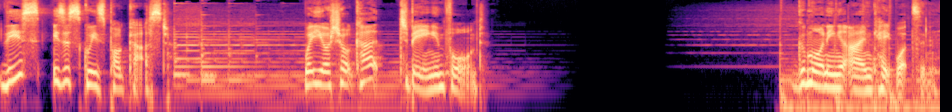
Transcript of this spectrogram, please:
This is a Squiz podcast. We're your shortcut to being informed. Good morning, I'm Kate Waterson.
